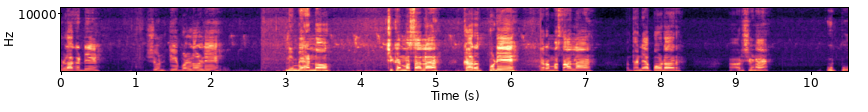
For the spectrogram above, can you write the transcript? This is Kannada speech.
ಉಳ್ಳಾಗಡ್ಡಿ ಶುಂಠಿ ಬೆಳ್ಳುಳ್ಳಿ ನಿಂಬೆಹಣ್ಣು ಚಿಕನ್ ಮಸಾಲ ಖಾರದ ಪುಡಿ ಗರಂ ಮಸಾಲ ಧನಿಯಾ ಪೌಡರ್ ಅರಿಶಿಣ ಉಪ್ಪು.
